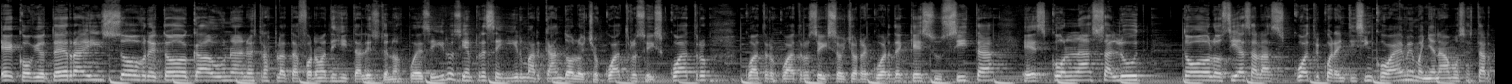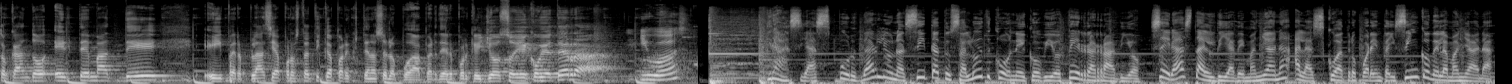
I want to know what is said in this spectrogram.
Ecobioterra y sobre todo cada una de nuestras plataformas digitales. Usted nos puede seguir o siempre seguir marcando al 8464-4468. Recuerde que su cita es con la salud todos los días a las 4 y 45 am. Mañana vamos a estar tocando el tema de hiperplasia prostática para que usted no se lo pueda perder. Porque yo soy Ecobioterra. ¿Y vos? Gracias por darle una cita a tu salud con Ecobioterra Radio. Será hasta el día de mañana a las 4.45 de la mañana.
